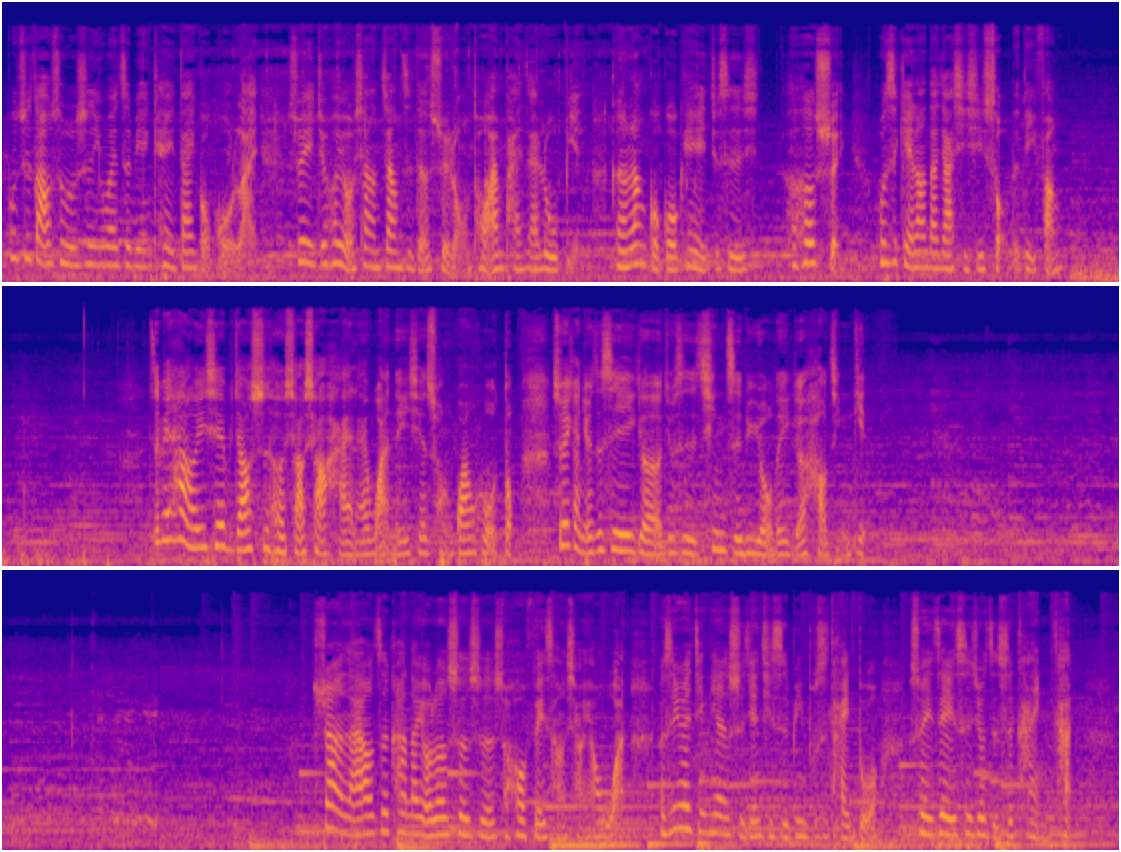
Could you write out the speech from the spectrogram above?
不知道是不是因为这边可以带狗狗来，所以就会有像这样子的水龙头安排在路边，可能让狗狗可以就是喝喝水，或是可以让大家洗洗手的地方。这边还有一些比较适合小小孩来玩的一些闯关活动，所以感觉这是一个就是亲子旅游的一个好景点。虽然来到这看到游乐设施的时候非常想要玩，可是因为今天的时间其实并不是太多，所以这一次就只是看一看。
